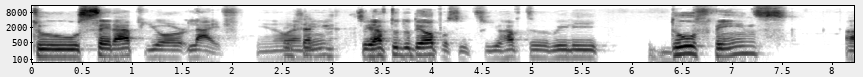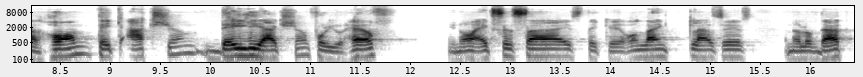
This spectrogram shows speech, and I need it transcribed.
to set up your life. You know exactly. what I mean? So you have to do the opposite. So you have to really do things at home, take action, daily action for your health, you know, exercise, take uh, online classes and all of that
